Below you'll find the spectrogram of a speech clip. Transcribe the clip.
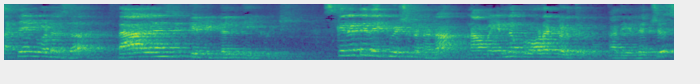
second one is the balanced chemical equation skeletal equation என்னன்னா நாம என்ன ப்ராடக்ட் எடுத்திருக்கோம் அது LHS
